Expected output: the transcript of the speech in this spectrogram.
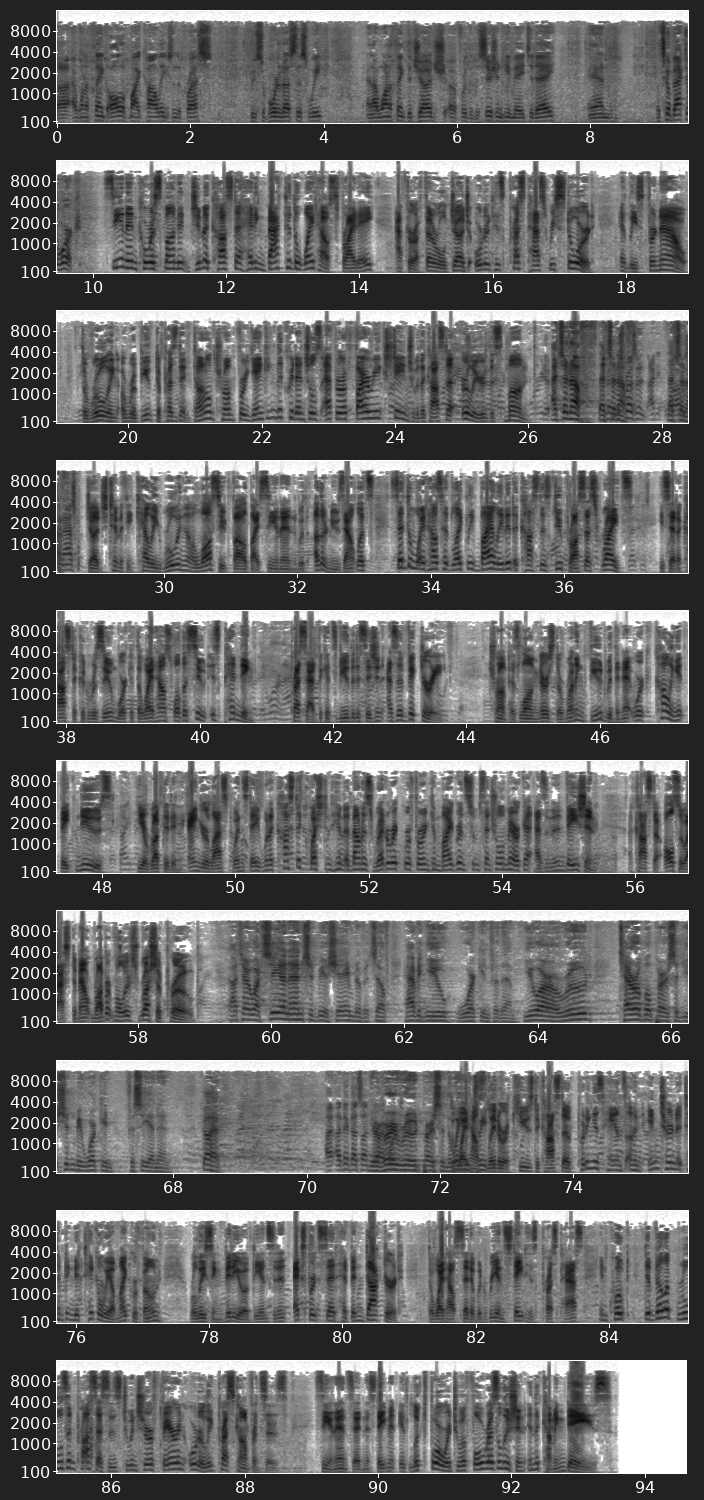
Uh, I want to thank all of my colleagues in the press who supported us this week, and I want to thank the judge uh, for the decision he made today. And let's go back to work. CNN correspondent Jim Acosta heading back to the White House Friday after a federal judge ordered his press pass restored, at least for now. The ruling a rebuke to President Donald Trump for yanking the credentials after a fiery exchange with Acosta earlier this month. That's enough. That's Mr. enough. President, I- well, That's enough. ask- Judge Timothy Kelly, ruling on a lawsuit filed by CNN with other news outlets, said the White House had likely violated Acosta's due process rights. He said Acosta could resume work at the White House while the suit is pending. Press advocates view the decision as a victory. Trump has long nursed a running feud with the network, calling it fake news. He erupted in anger last Wednesday when Acosta questioned him about his rhetoric referring to migrants from Central America as an invasion. Acosta also asked about Robert Mueller's Russia probe. I'll tell you what, CNN should be ashamed of itself having you working for them. You are a rude, terrible person. You shouldn't be working for CNN. Go ahead. I, I think that's unfair. You're a I've very rude person. The, The way White you House treat later accused Acosta of putting his hands on an intern attempting to take away a microphone. Releasing video of the incident, experts said had been doctored. The White House said it would reinstate his press pass and, quote, develop rules and processes to ensure fair and orderly press conferences. CNN said in a statement it looked forward to a full resolution in the coming days.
